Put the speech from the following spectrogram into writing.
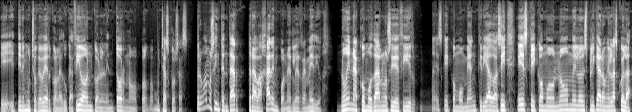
eh, y tiene mucho que ver con la educación, con el entorno, con muchas cosas. Pero vamos a intentar trabajar en ponerle remedio, no en acomodarnos y decir, es que como me han criado así, es que como no me lo explicaron en la escuela,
